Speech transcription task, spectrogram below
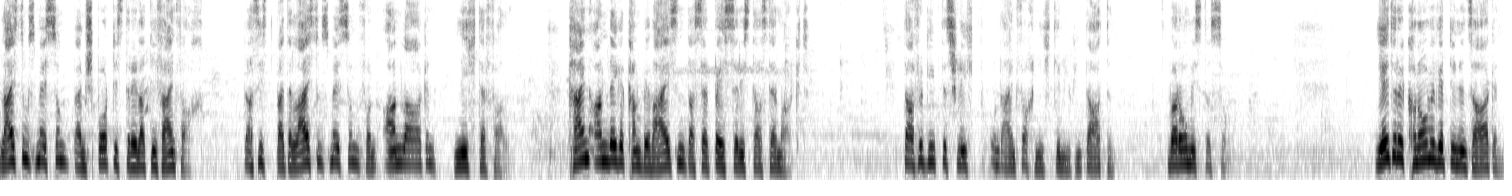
Leistungsmessung beim Sport ist relativ einfach. Das ist bei der Leistungsmessung von Anlagen nicht der Fall. Kein Anleger kann beweisen, dass er besser ist als der Markt. Dafür gibt es schlicht und einfach nicht genügend Daten. Warum ist das so? Jeder Ökonome wird Ihnen sagen,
